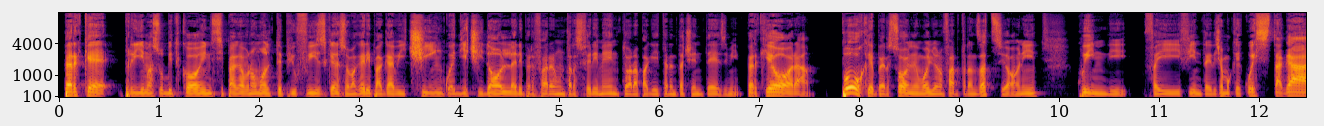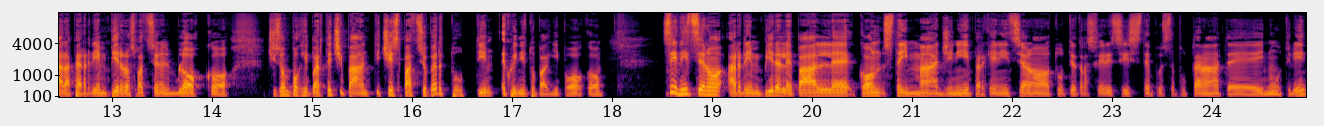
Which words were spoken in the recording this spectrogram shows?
Perché prima su Bitcoin si pagavano molte più fees, che ne so, magari pagavi 5-10 dollari per fare un trasferimento, ora paghi 30 centesimi. Perché ora poche persone vogliono fare transazioni, quindi fai finta che diciamo che questa gara per riempire lo spazio nel blocco ci sono pochi partecipanti, c'è spazio per tutti e quindi tu paghi poco. Se iniziano a riempire le palle con ste immagini, perché iniziano tutti a trasferirsi ste, ste puttanate inutili,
